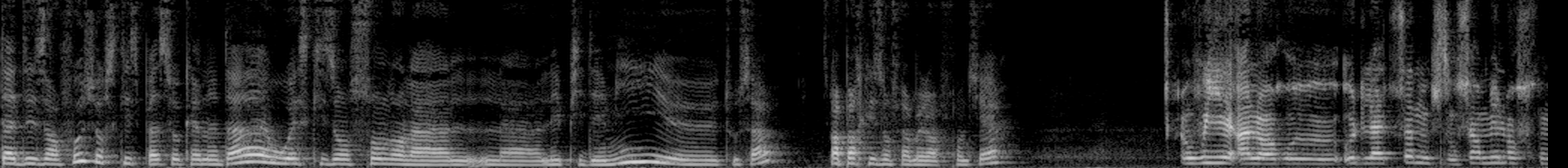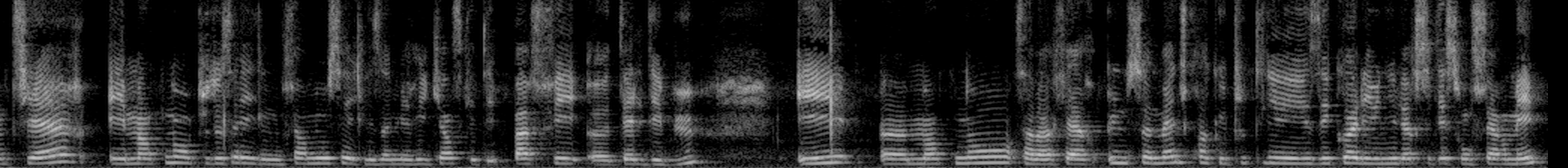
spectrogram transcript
as des infos sur ce qui se passe au Canada Où est-ce qu'ils en sont dans l'épidémie, euh, tout ça? À part qu'ils ont fermé leurs frontières oui, alors euh, au-delà de ça, donc ils ont fermé leurs frontières et maintenant en plus de ça, ils ont fermé aussi avec les Américains, ce qui n'était pas fait dès le début. Et euh, maintenant, ça va faire une semaine, je crois que toutes les écoles et universités sont fermées.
